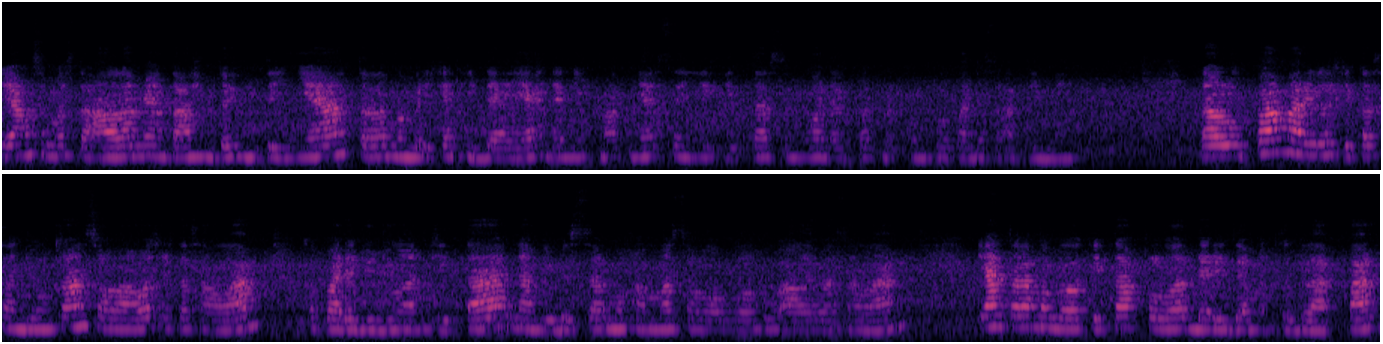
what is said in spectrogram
yang semesta alam yang tak henti-hentinya telah memberikan hidayah dan nikmatnya sehingga kita semua dapat berkumpul pada saat ini. Tak lupa marilah kita sanjungkan sholawat serta salam kepada junjungan kita Nabi besar Muhammad Shallallahu Alaihi Wasallam yang telah membawa kita keluar dari zaman kegelapan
